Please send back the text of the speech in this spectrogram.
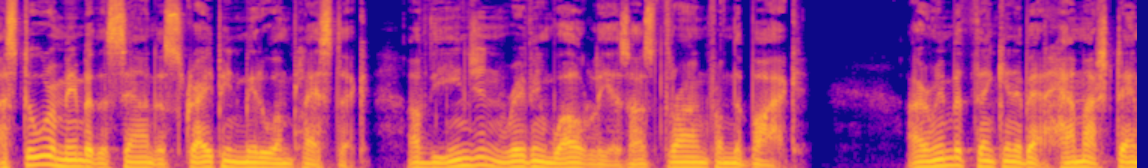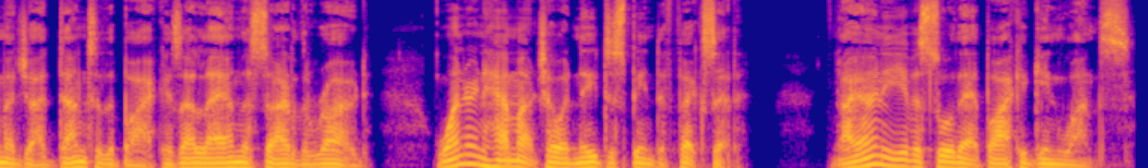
I still remember the sound of scraping metal and plastic, of the engine revving wildly as I was thrown from the bike. I remember thinking about how much damage I'd done to the bike as I lay on the side of the road, wondering how much I would need to spend to fix it. I only ever saw that bike again once.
